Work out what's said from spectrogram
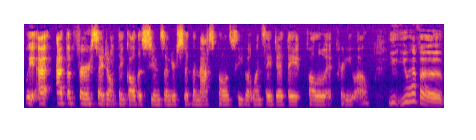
we at, at, the first i don't think all the students understood the mask policy but once they did they follow it pretty well you, you have a,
